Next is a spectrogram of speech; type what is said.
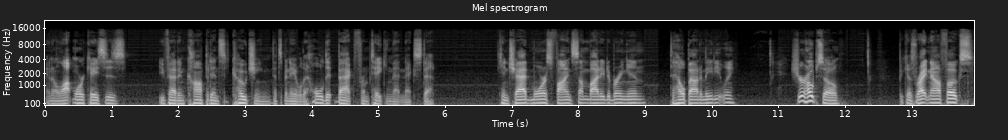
And in a lot more cases, you've had incompetence in coaching that's been able to hold it back from taking that next step. Can Chad Morris find somebody to bring in to help out immediately? Sure hope so. Because right now, folks,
